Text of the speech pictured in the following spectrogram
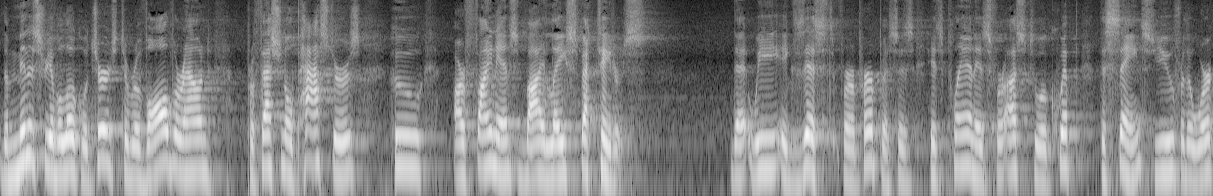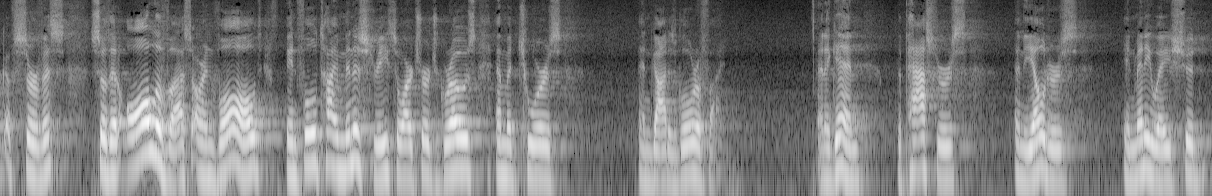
the ministry of a local church to revolve around professional pastors who are financed by lay spectators that we exist for a purpose. His, his plan is for us to equip the saints, you, for the work of service, so that all of us are involved in full time ministry so our church grows and matures and God is glorified. And again, the pastors and the elders, in many ways, should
